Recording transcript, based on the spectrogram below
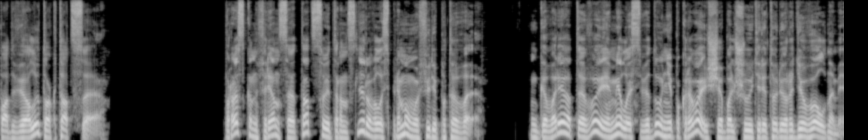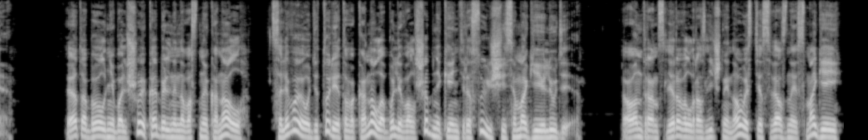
Подвёл итог Татсо. Пресс-конференция Тацуи транслировалась в прямом эфире по ТВ. Говоря о ТВ, имелось в виду не покрывающая большую территорию радиоволнами. Это был небольшой кабельный новостной канал. Целевой аудиторией этого канала были волшебники, интересующиеся магией люди. Он транслировал различные новости, связанные с магией,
